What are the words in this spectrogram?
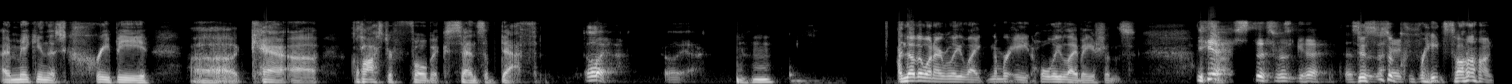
and making this creepy, uh, ca- uh, claustrophobic sense of death. Oh yeah. Oh yeah. Mm-hmm. Another one I really like, number eight, Holy Libations. Yes, this was good. This, This was, is a great song.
